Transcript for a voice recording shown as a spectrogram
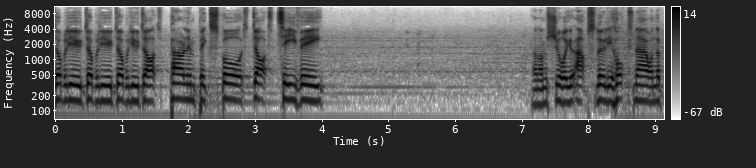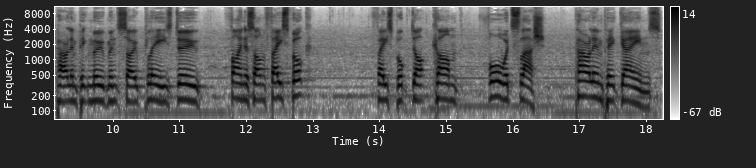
www.paralympicsport.tv. And I'm sure you're absolutely hooked now on the Paralympic movement, so please do find us on Facebook, facebook.com forward slash Paralympic Games.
